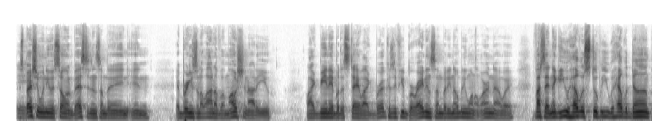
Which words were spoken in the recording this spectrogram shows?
especially when you were so invested in something and, and it brings in a lot of emotion out of you. Like being able to stay like, bro, because if you berating somebody, nobody want to learn that way. If I say, nigga, you hella stupid, you hella dumb,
